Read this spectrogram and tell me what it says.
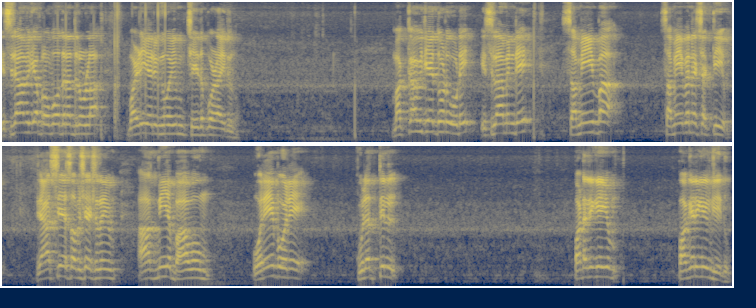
ഇസ്ലാമിക പ്രബോധനത്തിനുള്ള വഴിയൊരുങ്ങുകയും ചെയ്തപ്പോഴായിരുന്നു. മക്ക വിജയത്തോടുകൂടി ഇസ്ലാമിന്റെ സമീപ സമീപന ശക്തിയും രാഷ്ട്രീയ സവിശേഷതയും ആത്മീയ ഭാവവും ഒരേപോലെ കുലത്തിൽ പടരുകയും പകരുകയും ചെയ്തു.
